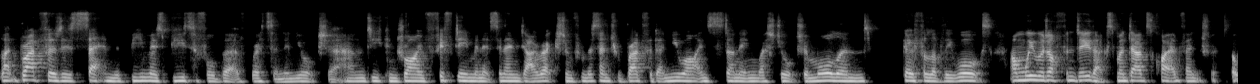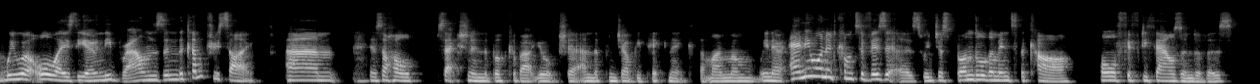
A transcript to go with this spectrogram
Like Bradford is set in the most beautiful bit of Britain in Yorkshire, and you can drive 15 minutes in any direction from the centre of Bradford, and you are in stunning West Yorkshire moorland go for lovely walks. And we would often do that because my dad's quite adventurous, but we were always the only Browns in the countryside. Um, there's a whole section in the book about Yorkshire and the Punjabi picnic that my mum, you know, anyone who'd come to visit us, we'd just bundle them into the car, all 50,000 of us.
